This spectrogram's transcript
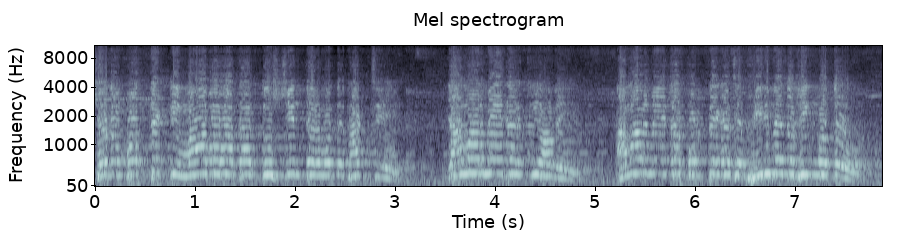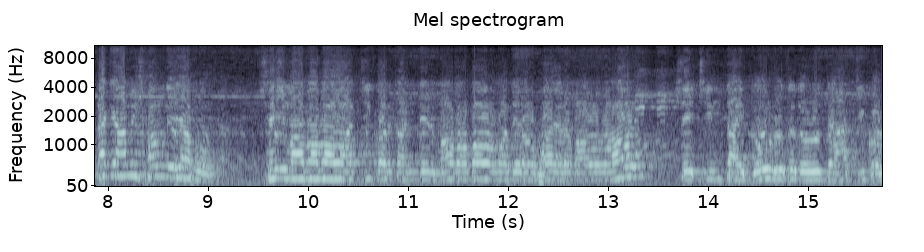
সেরকম প্রত্যেকটি মা বাবা তার দুশ্চিন্তার মধ্যে থাকছে যে আমার মেয়েটার কি হবে? আমার মেয়েটা পড়তে গেছে, ফিরবে তো ঠিক মতো তাকে আমি সঙ্গে যাব? সেই মা বাবাও আর্যিকর কাণ্ডের মা বাবাও আমাদের অভয়ের মা বাবাও সেই চিন্তায় দৌড়তে দৌড়তে আর্যিকর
